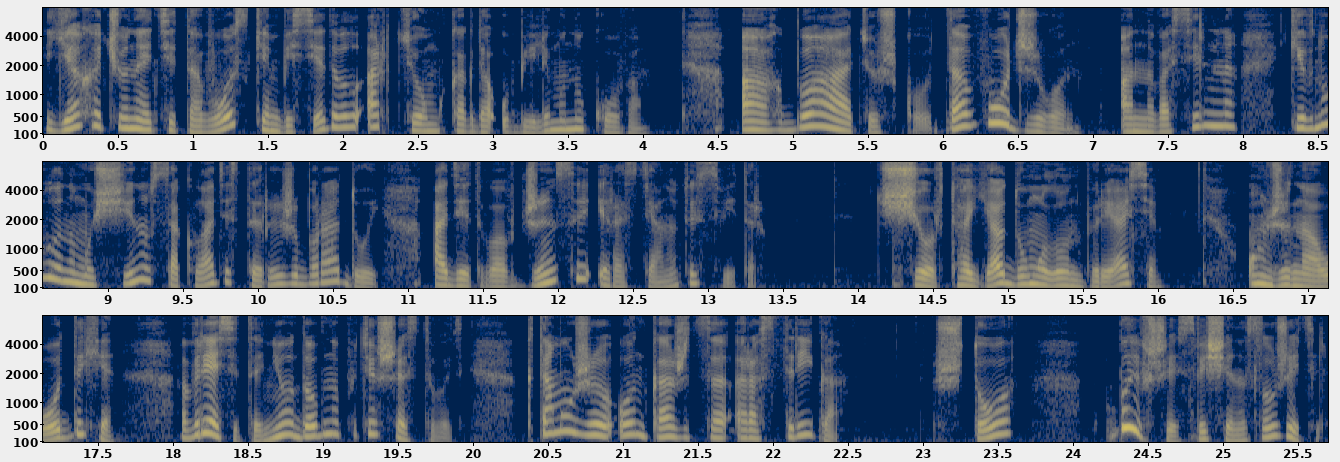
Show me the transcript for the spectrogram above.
Я хочу найти того, с кем беседовал Артем, когда убили Манукова. Ах, батюшку, да вот же он! Анна Васильевна кивнула на мужчину с окладистой рыжей бородой, одетого в джинсы и растянутый свитер. Черт, а я думала, он в рясе. Он же на отдыхе. В рясе-то неудобно путешествовать. К тому же он, кажется, растрига. Что? Бывший священнослужитель.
